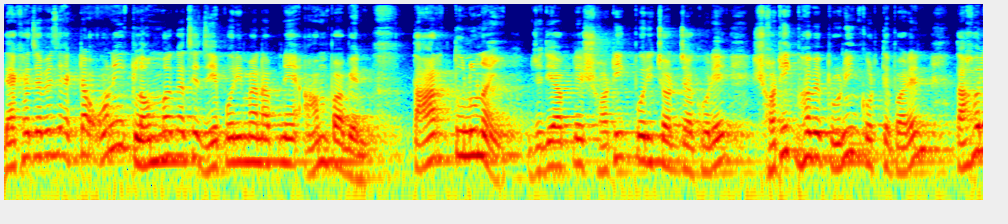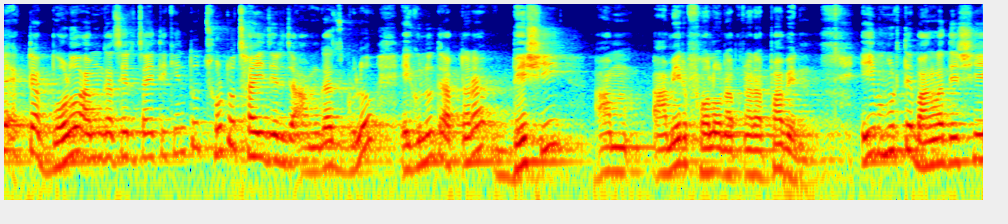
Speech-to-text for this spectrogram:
দেখা যাবে যে একটা অনেক লম্বা গাছে যে পরিমাণ আপনি আম পাবেন, তার তুলনায় যদি আপনি সঠিক পরিচর্যা করে সঠিকভাবে প্রুনিং করতে পারেন, তাহলে একটা বড় আম গাছের চাইতে কিন্তু ছোট সাইজের যে আম গাছগুলো, এগুলোতে আপনারা বেশি আম, আমের ফলন আপনারা পাবেন। এই মুহূর্তে বাংলাদেশে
